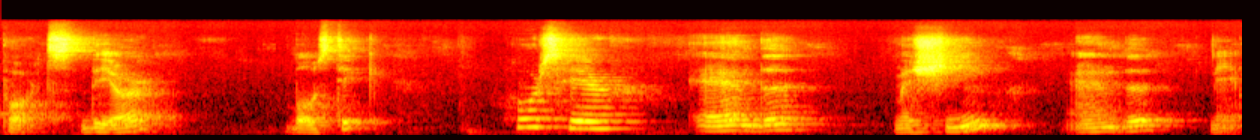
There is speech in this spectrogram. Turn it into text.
parts. They are bow stick horsehair and the machine and the nail.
